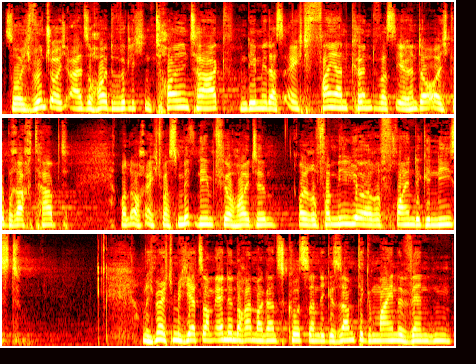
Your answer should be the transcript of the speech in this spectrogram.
So, ich wünsche euch also heute wirklich einen tollen Tag, in dem ihr das echt feiern könnt, was ihr hinter euch gebracht habt und auch echt was mitnehmt für heute, eure Familie, eure Freunde genießt. Und ich möchte mich jetzt am Ende noch einmal ganz kurz an die gesamte Gemeinde wenden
